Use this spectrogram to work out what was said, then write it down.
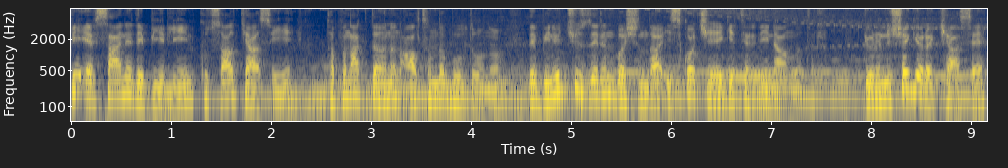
Bir efsane de birliğin kutsal kaseyi tapınak dağının altında bulduğunu ve 1300'lerin başında İskoçya'ya getirdiğini anlatır. Görünüşe göre kase,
